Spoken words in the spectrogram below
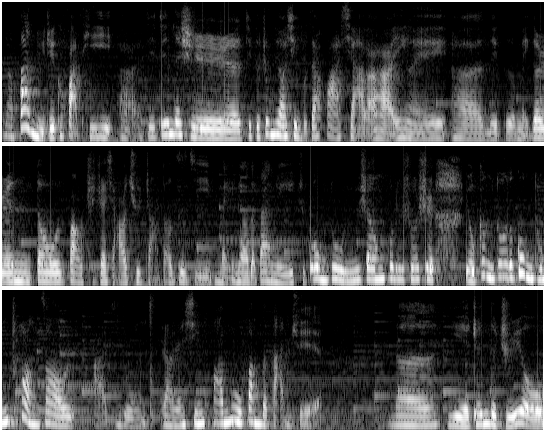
那伴侣这个话题啊，这真的是这个重要性不在话下了哈，因为呃，那个每个人都保持着想要去找到自己美妙的伴侣，去共度余生，或者说是有更多的共同创造啊，这种让人心花怒放的感觉。那也真的只有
